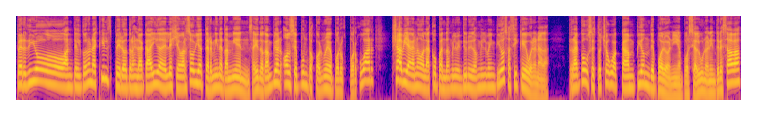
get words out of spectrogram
Perdió ante el Corona Kills, pero tras la caída de Legia Varsovia termina también saliendo campeón. 11 puntos con 9 por, por jugar. Ya había ganado la Copa en 2021 y 2022, así que bueno, nada. Rakow Stochowa, campeón de Polonia, por si a alguno le interesaba.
